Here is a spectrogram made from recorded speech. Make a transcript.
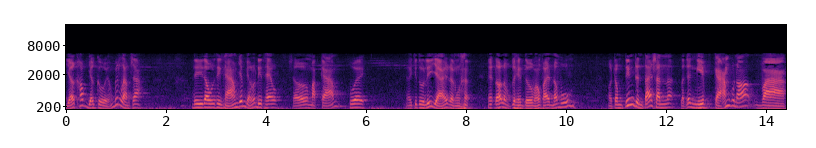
dở khóc dở cười không biết làm sao. Đi đâu thiên hạ không dám dẫn nó đi theo. Sợ mặc cảm quê. Ờ, chứ tôi lý giải rằng là đó là một cái hiện tượng mà không phải nó muốn. Mà trong tiến trình tái sanh đó, là cái nghiệp cảm của nó và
